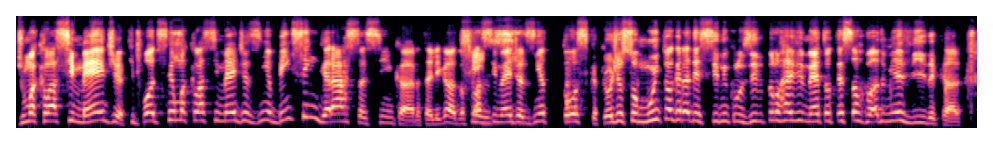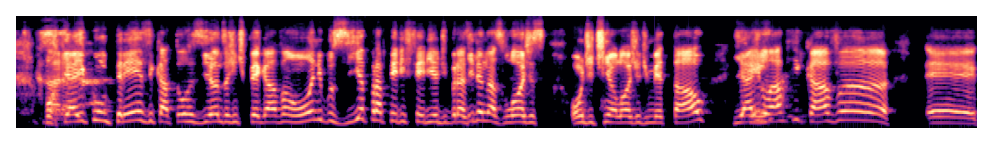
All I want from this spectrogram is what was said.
de uma classe média, que pode ser uma classe médiazinha bem sem graça, assim, cara, tá ligado? Uma Sim. classe médiazinha tosca, que hoje eu sou muito agradecido, inclusive, pelo heavy metal ter salvado minha vida, cara. Porque Caraca. aí com 13, 14 anos a gente pegava ônibus, ia para a periferia de Brasília, nas lojas onde tinha loja de metal, e aí Sim. lá ficava é,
